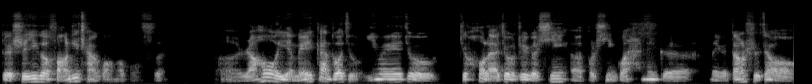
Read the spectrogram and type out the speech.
对，是一个房地产广告公司，呃，然后也没干多久，因为就就后来就这个新呃不是新冠，那个那个当时叫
